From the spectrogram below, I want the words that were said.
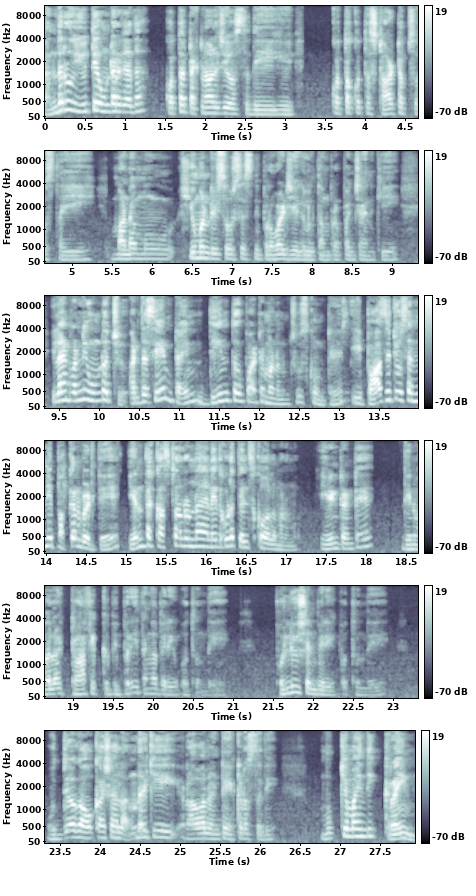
అందరూ యూతే ఉండరు కదా. కొత్త టెక్నాలజీ వస్తుంది కొత్త కొత్త స్టార్టప్స్ వస్తాయి. మనము హ్యూమన్ రిసోర్సెస్ని ప్రొవైడ్ చేయగలుగుతాం ప్రపంచానికి. ఇలాంటివన్నీ ఉండొచ్చు. అట్ ద సేమ్ టైం దీంతో పాటే మనం చూసుకుంటే ఈ పాజిటివ్స్ అన్ని పక్కన పెడితే ఎంత కష్టాలు ఉన్నాయనేది కూడా తెలుసుకోవాలి మనము. ఏంటంటే దీనివల్ల ట్రాఫిక్ విపరీతంగా పెరిగిపోతుంది. పొల్యూషన్ పెరిగిపోతుంది. ఉద్యోగ అవకాశాలు అందరికీ రావాలంటే ఎక్కడొస్తుంది? ముఖ్యమైనది క్రైమ్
